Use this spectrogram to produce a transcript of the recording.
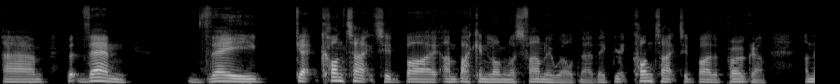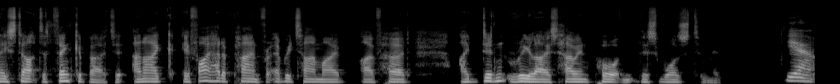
um, but then they get contacted by i'm back in long lost family world now they get contacted by the program and they start to think about it and i if i had a pound for every time i i've heard I didn't realize how important this was to me. Yeah.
